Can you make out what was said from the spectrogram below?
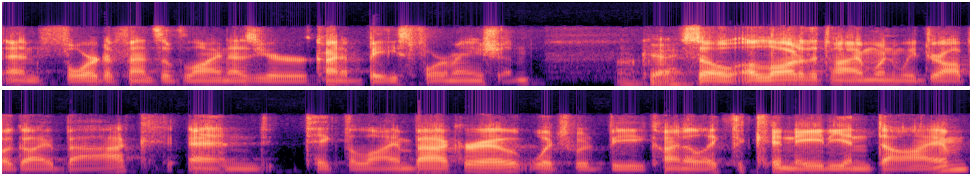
and four defensive line as your kind of base formation. Okay. So a lot of the time when we drop a guy back and take the linebacker out, which would be kind of like the Canadian dime,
